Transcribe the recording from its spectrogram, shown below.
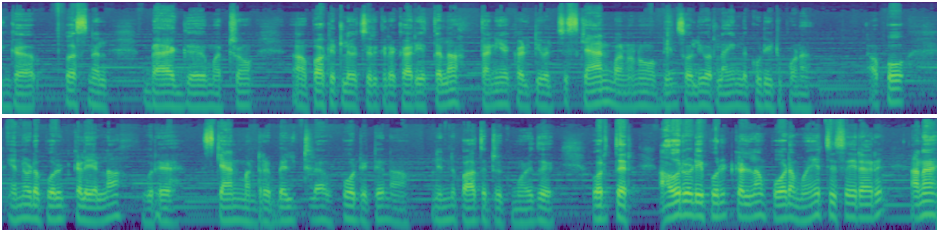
எங்கள் பர்சனல் பேக்கு மற்றும் பாக்கெட்டில் வச்சுருக்கிற காரியத்தெல்லாம் தனியாக கழட்டி வச்சு ஸ்கேன் பண்ணணும் அப்படின்னு சொல்லி ஒரு லைனில் கூட்டிகிட்டு போனேன். அப்போது என்னோடய பொருட்களை எல்லாம் ஒரு ஸ்கேன் பண்ணுற பெல்ட்டில் போட்டுட்டு நான் நின்று பார்த்துட்ருக்கும் பொழுது ஒருத்தர் அவருடைய பொருட்கள்லாம் போட முயற்சி செய்கிறாரு ஆனால்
